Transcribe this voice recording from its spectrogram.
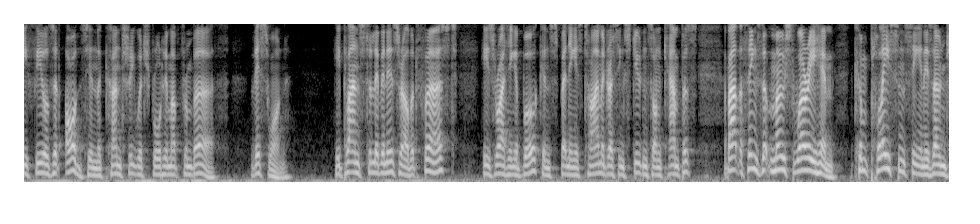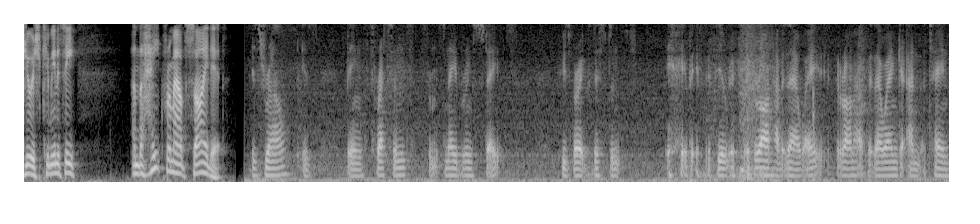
he feels at odds in the country which brought him up from birth. This one. He plans to live in Israel, but first, he's writing a book and spending his time addressing students on campus about the things that most worry him complacency in his own Jewish community and the hate from outside it. Israel is being threatened from its neighbouring states, whose very existence, if, if, if, if, Iran have it their way, if Iran have it their way and, get, and attain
